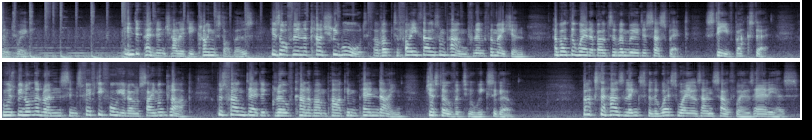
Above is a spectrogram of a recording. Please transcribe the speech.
Twig. Independent charity Crime Stoppers is offering a cash reward of up to £5,000 for information about the whereabouts of a murder suspect, Steve Baxter, who has been on the run since 54 year old Simon Clark was found dead at Grove Caravan Park in Pendine just over two weeks ago. Baxter has links for the West Wales and South Wales areas.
